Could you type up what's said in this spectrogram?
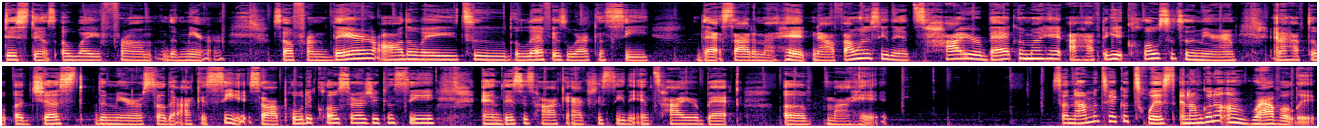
distance away from the mirror. So from there all the way to the left is where I can see that side of my head. Now, if I want to see the entire back of my head, I have to get closer to the mirror and I have to adjust the mirror so that I can see it. So I pulled it closer as you can see, and this is how I can actually see the entire back of my head. So now I'm going to take a twist and I'm going to unravel it.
